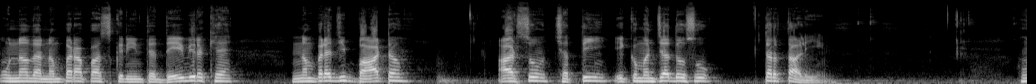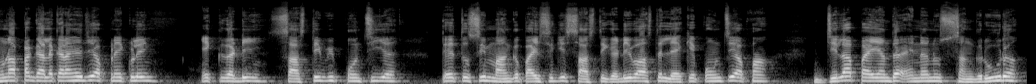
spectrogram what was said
ਉਹਨਾਂ ਦਾ ਨੰਬਰ ਆਪਾਂ ਸਕਰੀਨ ਤੇ ਦੇ ਵੀ ਰੱਖਿਆ ਨੰਬਰ ਹੈ ਜੀ 62 836 51243 ਹੁਣ ਆਪਾਂ ਗੱਲ ਕਰਾਂਗੇ ਜੀ ਆਪਣੇ ਕੋਲੇ ਇੱਕ ਗੱਡੀ, ਸਸਤੀ ਵੀ ਪਹੁੰਚੀ ਹੈ ਤੇ ਤੁਸੀਂ ਮੰਗ ਪਾਈ ਸੀਗੀ ਸਸਤੀ ਗੱਡੀ ਵਾਸਤੇ ਲੈ ਕੇ ਪਹੁੰਚੇ ਆਪਾਂ। ਜ਼ਿਲ੍ਹਾ ਪੈ ਜਾਂਦਾ ਇਹਨਾਂ ਨੂੰ ਸੰਗਰੂਰ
